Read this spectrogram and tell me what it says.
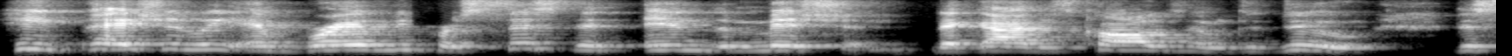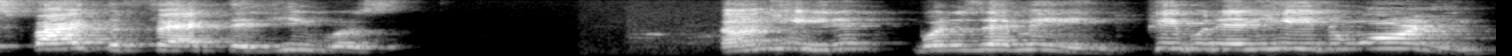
he patiently and bravely persisted in the mission that God has called him to do, despite the fact that he was unheeded. What does that mean? People didn't heed the warning.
